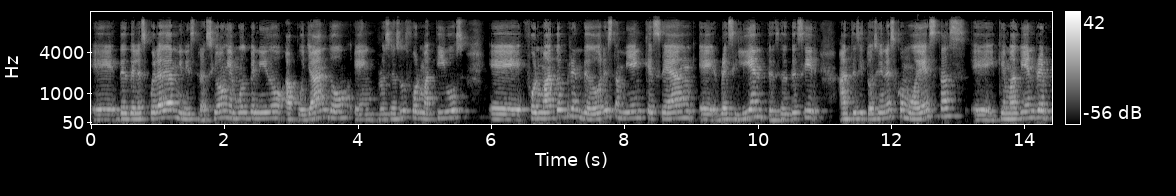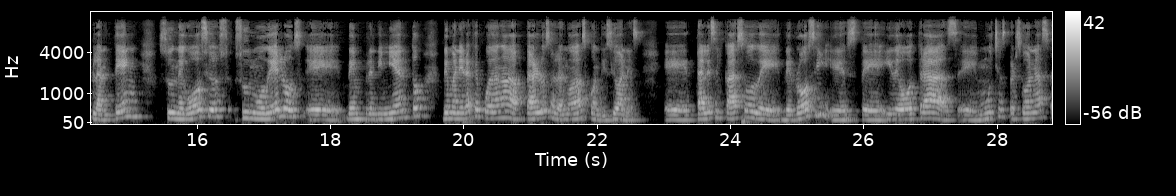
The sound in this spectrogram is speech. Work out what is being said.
Eh, desde la Escuela de Administración hemos venido apoyando en procesos formativos, eh, formando emprendedores también que sean eh, resilientes, es decir, ante situaciones como estas, que más bien replanteen sus negocios, sus modelos de emprendimiento, de manera que puedan adaptarlos a las nuevas condiciones. Eh, tal es el caso de, de Rosy este, y de otras eh, muchas personas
